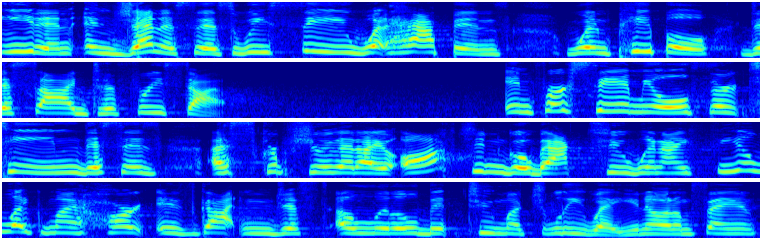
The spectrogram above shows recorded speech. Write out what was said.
in Genesis, we see what happens when people decide to freestyle. In 1 Samuel 13, this is a scripture that I often go back to when I feel like my heart has gotten just a little bit too much leeway. You know what I'm saying?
